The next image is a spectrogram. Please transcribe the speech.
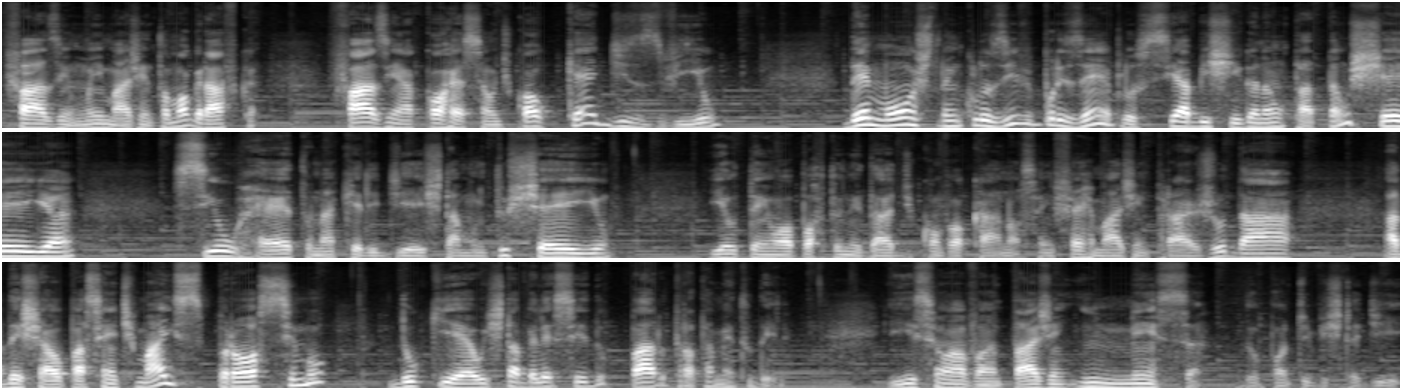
fazem uma imagem tomográfica, fazem a correção de qualquer desvio, demonstram, inclusive, por exemplo, se a bexiga não está tão cheia, se o reto naquele dia está muito cheio, e eu tenho a oportunidade de convocar a nossa enfermagem para ajudar a deixar o paciente mais próximo do que é o estabelecido para o tratamento dele. E isso é uma vantagem imensa do ponto de vista de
